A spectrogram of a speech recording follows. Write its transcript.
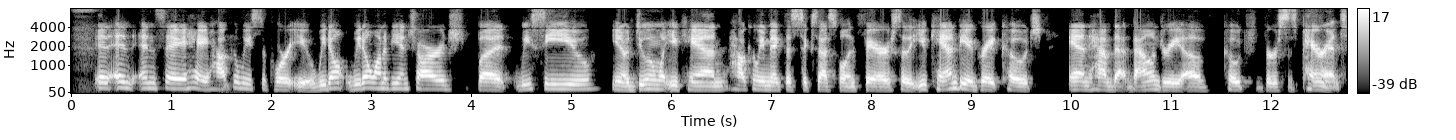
and, and and say, hey, how can we support you? We don't we don't want to be in charge, but we see you, you know, doing what you can. How can we make this successful and fair so that you can be a great coach and have that boundary of coach versus parent?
